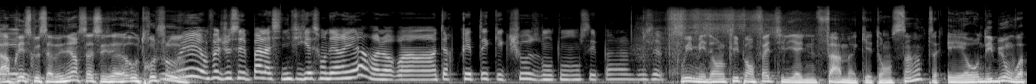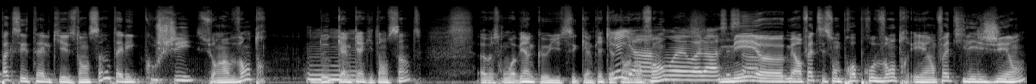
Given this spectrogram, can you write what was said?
Après, ce que ça veut dire, ça, c'est euh, autre chose. Oui, en fait, je sais pas la signification derrière. Alors, euh, interpréter quelque chose dont on sait pas, je sais Oui, mais dans le clip, en fait, il y a une femme qui est enceinte. Et au début, on voit pas que c'est elle qui est enceinte. Elle est couchée sur un ventre de Mhm. quelqu'un qui est enceinte. Euh, parce qu'on voit bien que c'est quelqu'un qui attend a- un enfant. Ouais, voilà, c'est mais, euh, mais en fait, c'est son propre ventre. Et en fait, il est géant.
